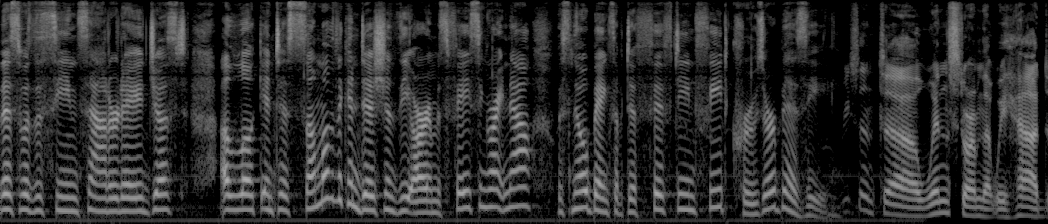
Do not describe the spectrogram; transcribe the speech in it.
This was the scene Saturday. Just a look into some of the conditions the RM is facing right now with snowbanks up to 15 feet. Crews are busy. Recent uh, windstorm that we had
